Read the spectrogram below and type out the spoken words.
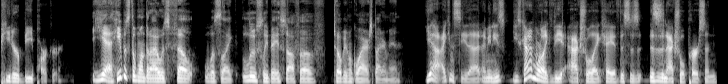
Peter B. Parker? yeah. He was the one that I always felt was like loosely based off of Tobey Maguire Spider-Man. Yeah, I can see that. I mean, he's he's kind of more like the actual like, hey, if this is this is an actual person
